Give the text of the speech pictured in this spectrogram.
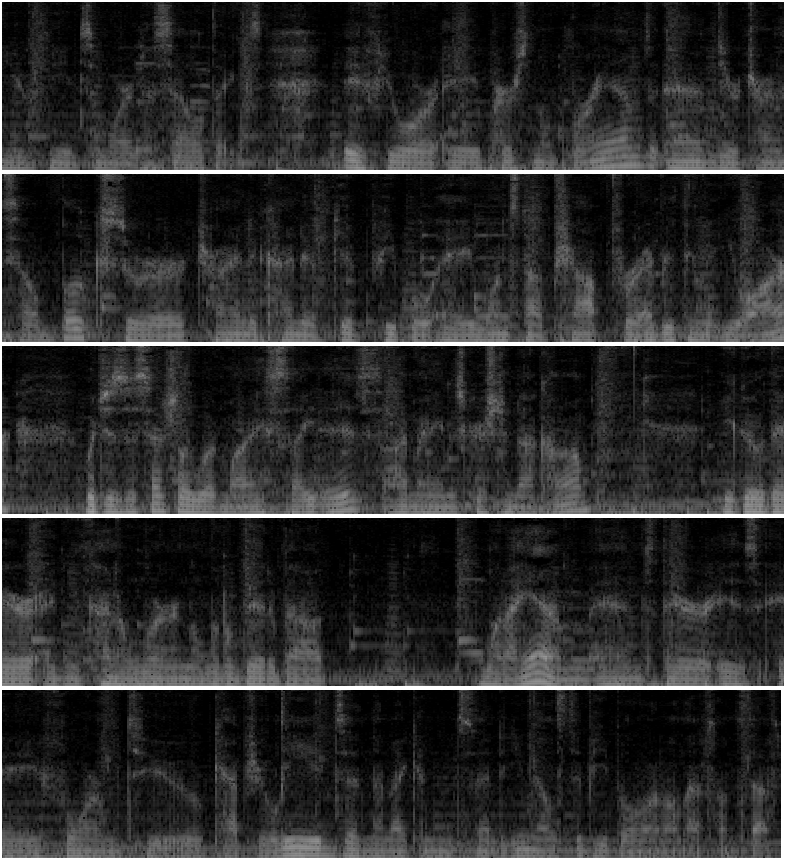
You need somewhere to sell things. If you're a personal brand and you're trying to sell books or trying to kind of give people a one-stop shop for everything that you are, which is essentially what my site is. Hi, my name is Christian.com. You go there and you kind of learn a little bit about what I am, and there is a form to capture leads, and then I can send emails to people and all that fun stuff.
